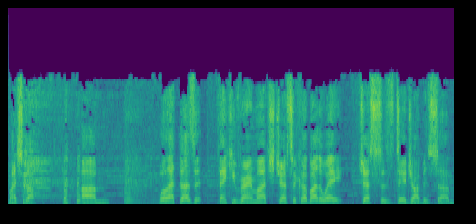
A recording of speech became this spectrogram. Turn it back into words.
my stuff. Um, well, that does it. Thank you very much, Jessica. By the way, Jess's day job is um,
